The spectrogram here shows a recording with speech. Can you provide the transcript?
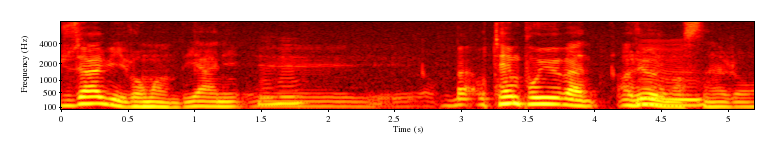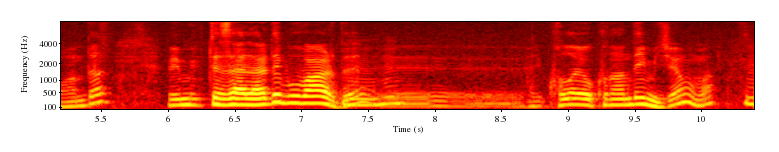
güzel bir romandı. Yani hı hı. E, ben, o tempoyu ben arıyorum hı. aslında her romanda. Ve Müptezeller'de bu vardı. Hı hı. Ee, kolay okunan demeyeceğim ama hmm.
